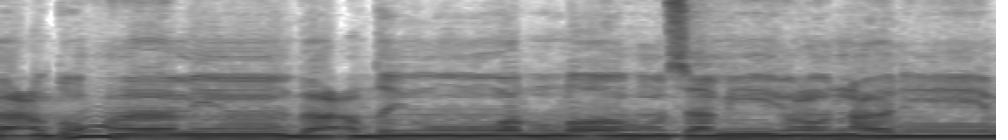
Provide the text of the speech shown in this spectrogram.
بعضها من بعض والله سميع عليم.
